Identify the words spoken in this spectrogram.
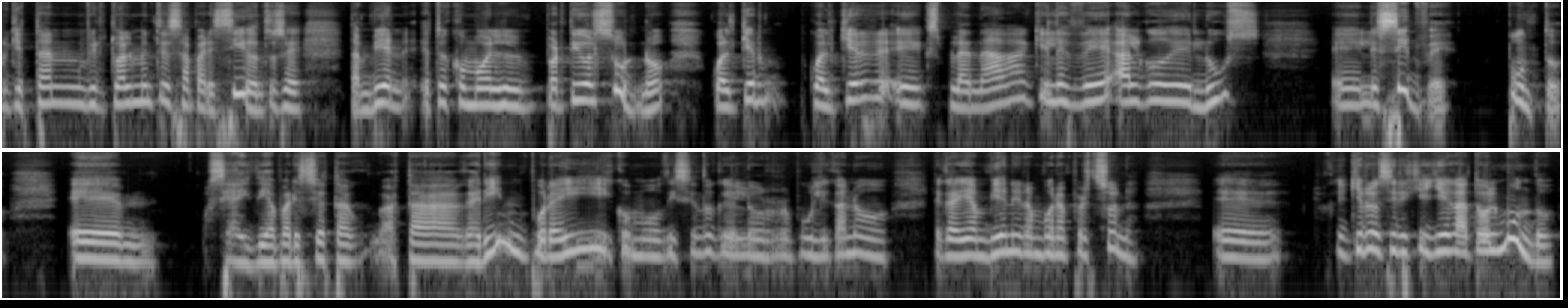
porque están virtualmente desaparecidos. Entonces, también, esto es como el Partido del Sur, ¿no? Cualquier, cualquier eh, explanada que les dé algo de luz eh, les sirve, punto. Em, o sea, hoy día apareció hasta, hasta Garín por ahí, como diciendo que los republicanos le caían bien, eran buenas personas. Eh, lo que quiero decir es que llega a todo el mundo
